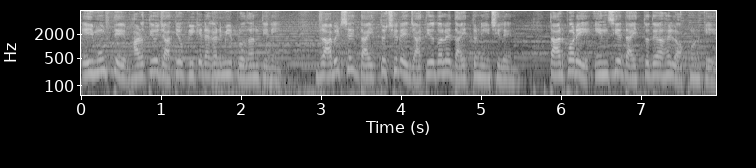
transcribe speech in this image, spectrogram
এই মুহূর্তে ভারতীয় জাতীয় ক্রিকেট একাডেমির প্রধান তিনি। দ্রাবিড় সেই দায়িত্ব ছেড়ে জাতীয় দলের দায়িত্ব নিয়েছিলেন। তারপরে এনসিএ দায়িত্ব দেওয়া হয় লক্ষণকে।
